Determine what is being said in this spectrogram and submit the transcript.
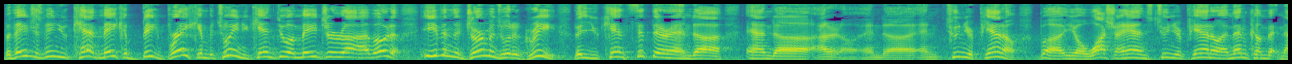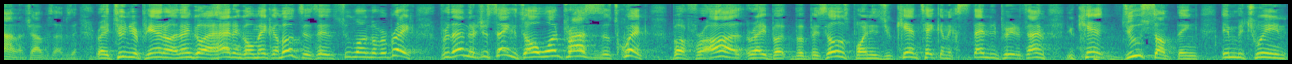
But they just mean you can't make a big break in between. You can't do a major uh, avoda. Even the Germans would agree that you can't sit there and uh, and uh, I don't know and uh, and tune your piano. But you know, wash your hands, tune your piano, and then come back. No, not Shabbos, obviously. Right, tune your piano and then go ahead and go make hamotzi. Say it's too long of a break. For them, they're just saying it's all one process. It's quick. But for us, right? But but Basilo's point is you can't take an extended period of time. You can't do something in between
